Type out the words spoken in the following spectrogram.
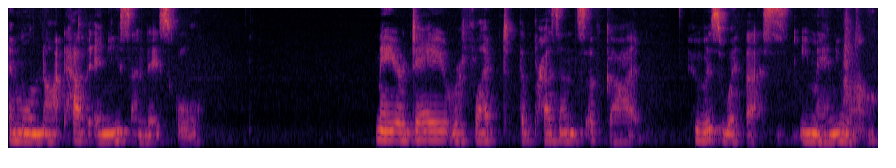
and will not have any Sunday school. May your day reflect the presence of God, who is with us, Emmanuel.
